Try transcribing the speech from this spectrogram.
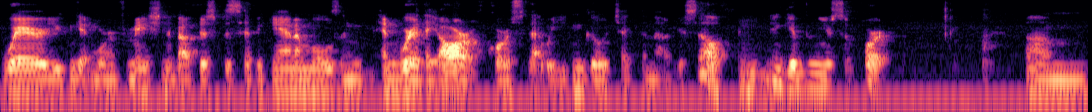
where you can get more information about their specific animals and, and where they are, of course. So that way you can go check them out yourself and, and give them your support. Um,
